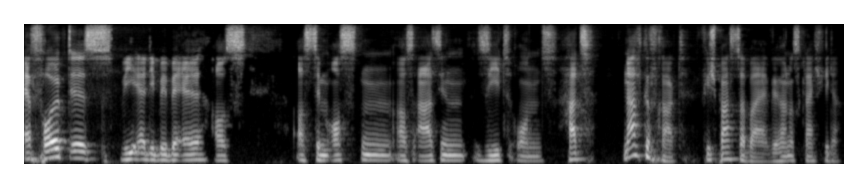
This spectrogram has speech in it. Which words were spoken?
erfolgt ist, wie er die BBL aus, aus dem Osten, aus Asien sieht und hat nachgefragt. Viel Spaß dabei. Wir hören uns gleich wieder.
